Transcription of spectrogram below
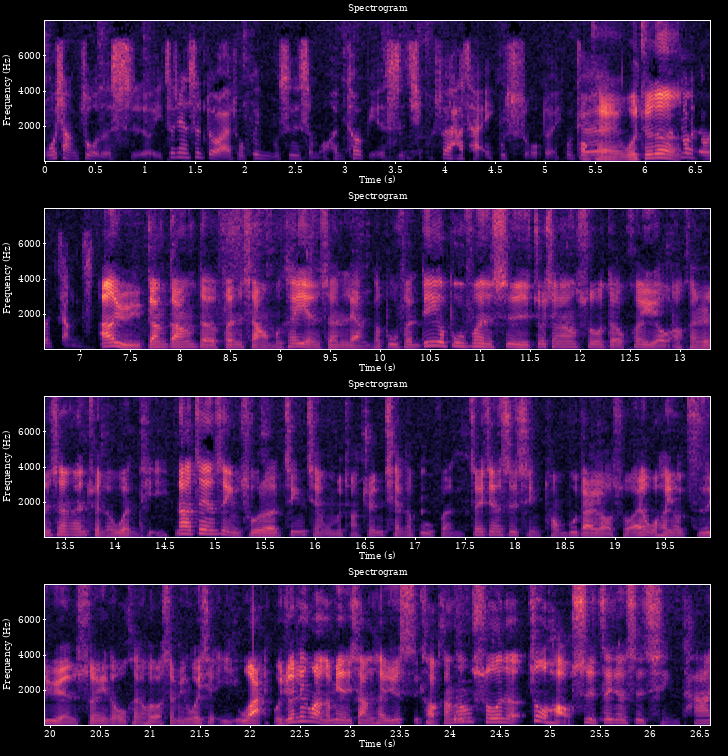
我想做的事而已，这件事对我来说并不是什么很特别的事情，所以他才不说。对我觉得 OK，我觉得很多人都是这样子。阿宇刚刚的分享，我们可以衍生两个部分。第一个部分是，就像刚刚说的，会有啊，可能人身安全的问题。那这件事情除了金钱，我们讲捐钱的部分，这件事情同步代表说，哎，我很有资源，所以呢，我可能会有生命危险以外，我觉得另外一个面向可以去思考刚刚说的做好事这件事情，它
